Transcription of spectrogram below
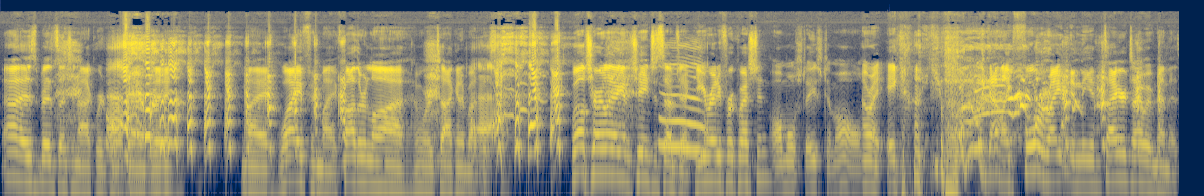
Oh, this has been such an awkward program today. My wife and my father-in-law, and we're talking about this. Well, Charlie, I'm going to change the subject. Are You ready for a question? Almost aced them all. All right, a, you probably got like four right in the entire time we've done this.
